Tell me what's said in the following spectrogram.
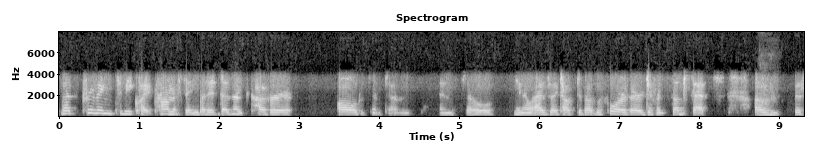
that's proving to be quite promising, but it doesn't cover all the symptoms. And so, you know, as I talked about before, there are different subsets of this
